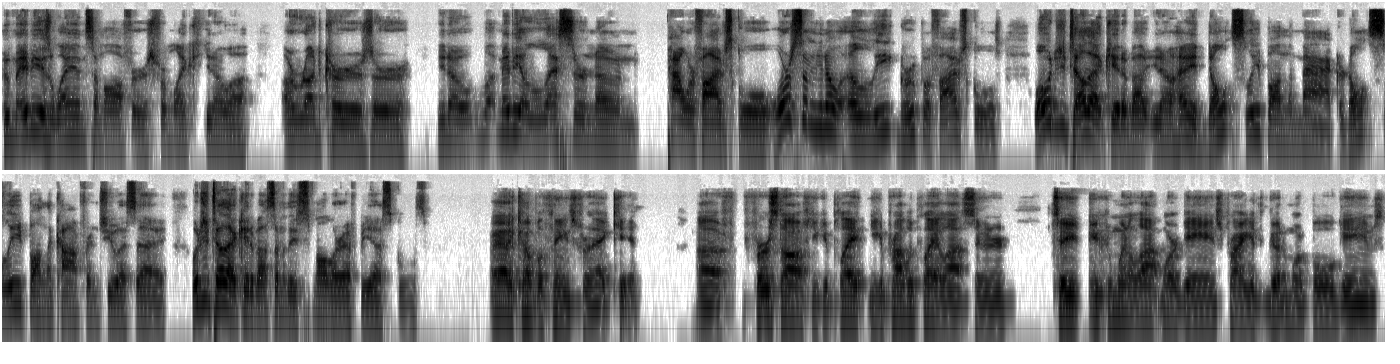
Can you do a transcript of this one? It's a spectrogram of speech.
who maybe is weighing some offers from like you know a a Rutgers or you know maybe a lesser known Power Five school or some, you know, elite group of five schools, what would you tell that kid about, you know, hey, don't sleep on the MAC or don't sleep on the Conference USA? What would you tell that kid about some of these smaller FBS schools? I got a couple things for that kid. Uh, first off, you could play. You could probably play a lot sooner. Two, you can win a lot more games. Probably get to go to more bowl games.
